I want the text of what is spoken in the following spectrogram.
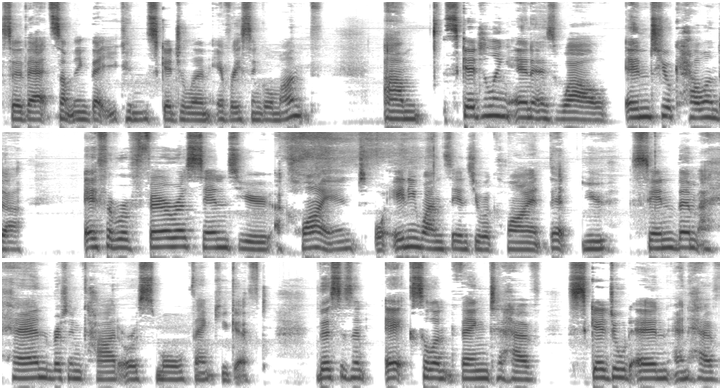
So that's something that you can schedule in every single month. Um, scheduling in as well into your calendar if a referrer sends you a client or anyone sends you a client that you send them a handwritten card or a small thank you gift. This is an excellent thing to have scheduled in and have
